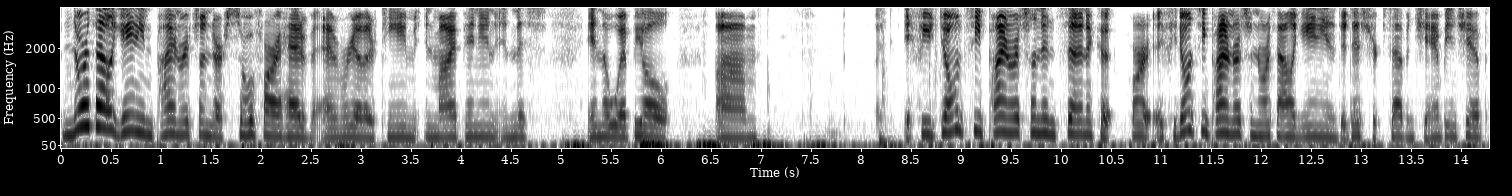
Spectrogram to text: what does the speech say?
North Allegheny and Pine Richland are so far ahead of every other team, in my opinion, in this in the WPIAL. Um, if you don't see Pine Richland and Seneca, or if you don't see Pine Richland North Allegheny in the District Seven championship,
